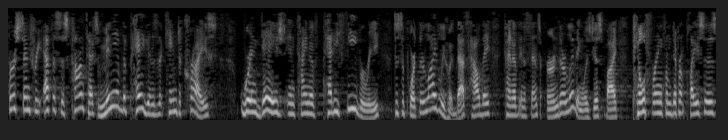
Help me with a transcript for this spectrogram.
first century Ephesus context, many of the pagans that came to Christ were engaged in kind of petty thievery to support their livelihood. That's how they kind of, in a sense, earned their living, was just by pilfering from different places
